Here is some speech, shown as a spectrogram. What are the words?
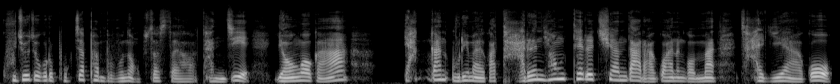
구조적으로 복잡한 부분은 없었어요. 단지 영어가 약간 우리말과 다른 형태를 취한다라고 하는 것만 잘 이해하고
